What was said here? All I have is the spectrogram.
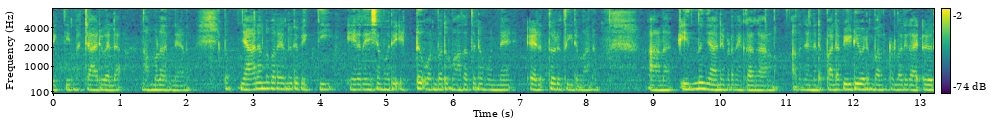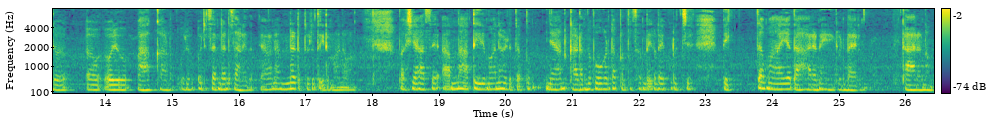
വ്യക്തി മറ്റാരുമല്ല. നമ്മൾ തന്നെയാണ്. ഇപ്പം ഞാനെന്ന് പറയുന്നൊരു വ്യക്തി ഏകദേശം ഒരു എട്ട് ഒൻപത് മാസത്തിന് മുന്നേ എടുത്തൊരു തീരുമാനം ആണ് ഇന്ന് ഞാനിവിടെ നിൽക്കാൻ കാരണം. അത് ഞാൻ എന്റെ പല വീഡിയോയിലും പറഞ്ഞിട്ടുള്ള ഒരു ഒരു ഒരു വാക്കാണ്. ഒരു ഒരു സെന്റൻസാണിത് ഞാൻ അന്ന് എടുത്തൊരു തീരുമാനമാണ്. പക്ഷേ ആ അന്ന് ആ തീരുമാനം എടുത്തപ്പം ഞാൻ കടന്നു പോകേണ്ട പ്രതിസന്ധികളെക്കുറിച്ച് വ്യക്തമായ ധാരണ എനിക്കുണ്ടായിരുന്നു. കാരണം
